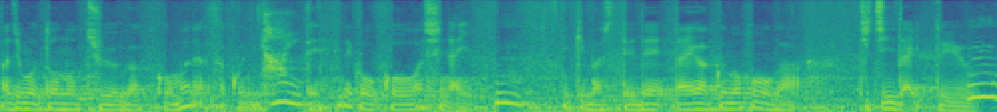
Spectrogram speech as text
まあ、地元の中学校まではそこに行って、はい、で高校は市内に行きまして、で大学の方が自治医大という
